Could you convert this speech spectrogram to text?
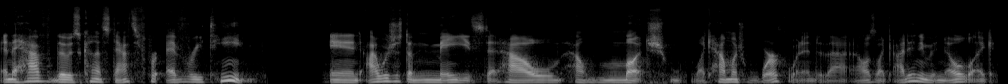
and they have those kind of stats for every team. And i was just amazed at how how much like how much work went into that. I was like i didn't even know like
